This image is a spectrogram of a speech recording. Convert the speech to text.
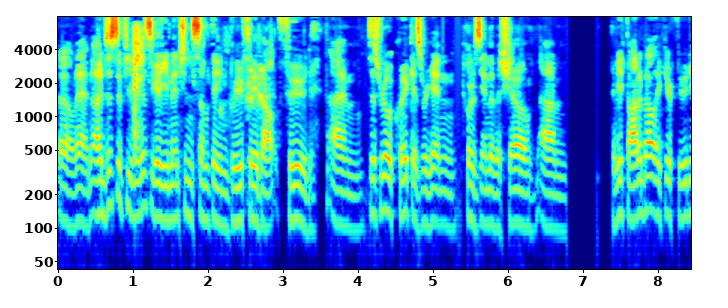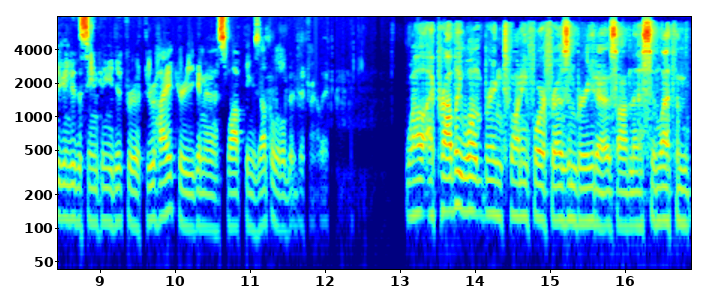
Oh man, uh, just a few minutes ago, you mentioned something briefly about food. Um, just real quick, as we're getting towards the end of the show, um, have you thought about like your food? Are you gonna do the same thing you did for a through hike, or are you gonna swap things up a little bit differently? Well, I probably won't bring 24 frozen burritos on this and let them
